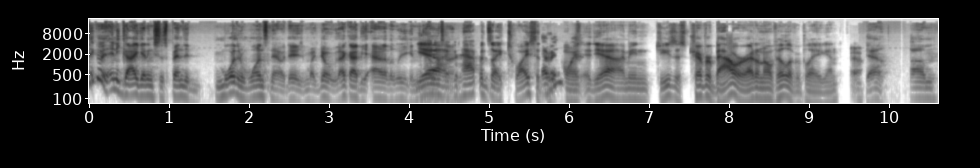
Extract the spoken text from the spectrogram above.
Think of any guy getting suspended more than once nowadays. I'm like, yo, that guy be out of the league in no Yeah, time. if it happens like twice at this point, it- yeah. I mean, Jesus, Trevor Bauer. I don't know if he'll ever play again. Yeah. Um,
